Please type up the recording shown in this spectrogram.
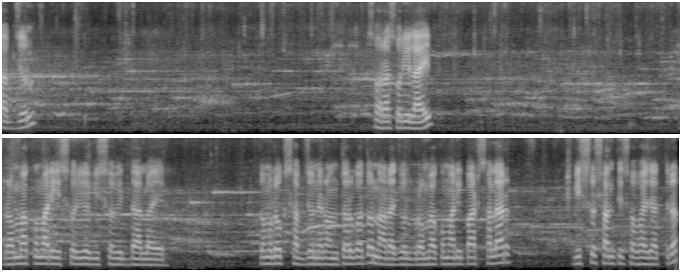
সাতজন। সরাসরি লাইভ। ব্রহ্মকুমারী ঈশ্বরীয় বিশ্ববিদ্যালয়ের তমলোক সাবজনের অন্তর্গত নারাজুল ব্রহ্মকুমারী পাঠশালার বিশ্ব শান্তি শোভাযাত্রা।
